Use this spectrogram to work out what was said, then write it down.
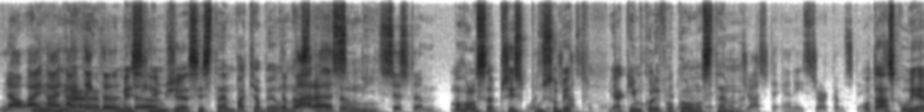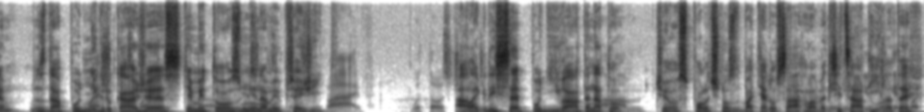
No, I, I, I think the, myslím, že systém Baťa byl nastavitelný. Mohl se přizpůsobit jakýmkoliv okolnostem. Otázkou je, zda podnik dokáže s těmito změnami přežít. Ale když se podíváte na to, um, čeho společnost Baťa dosáhla ve 30. letech,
